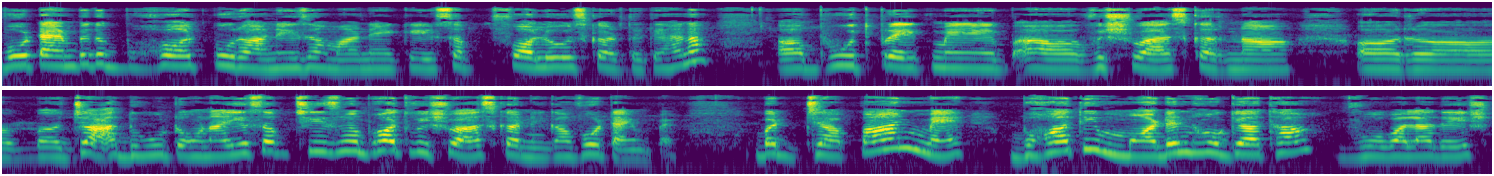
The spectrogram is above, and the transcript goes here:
वो टाइम पे तो बहुत पुराने जमाने के सब फॉलोज करते थे, है ना? भूत प्रेत में विश्वास करना और जादू टोना, ये सब चीज़ में बहुत विश्वास करने का वो टाइम पे। बट जापान में बहुत ही मॉडर्न हो गया था वो वाला देश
